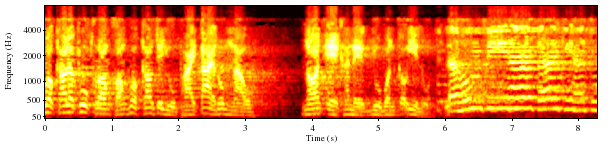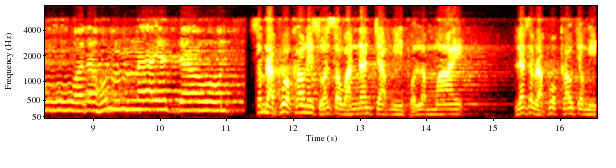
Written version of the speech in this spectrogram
พวกเขาและผู้ครองของพวกเขาจะอยู่ภายใต้ร่มเงา นอนเอกขเนกอยู่บนเก้าอี้หนวดสำหรับพวกเขาในสวนสวรรค์นั้นจะมีผลไม้ และสำหรับพวกเขาจะมี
